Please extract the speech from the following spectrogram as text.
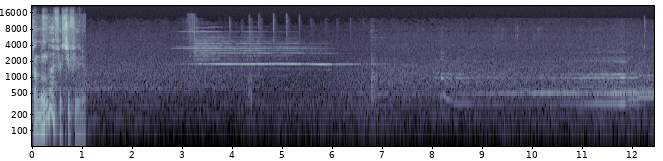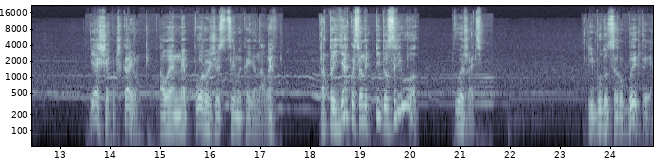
Та ну нафіг цю фігню. Я ще почекаю, але не поруч із цими кайданами. А то якось вони підозріло лежать. І буду це робити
